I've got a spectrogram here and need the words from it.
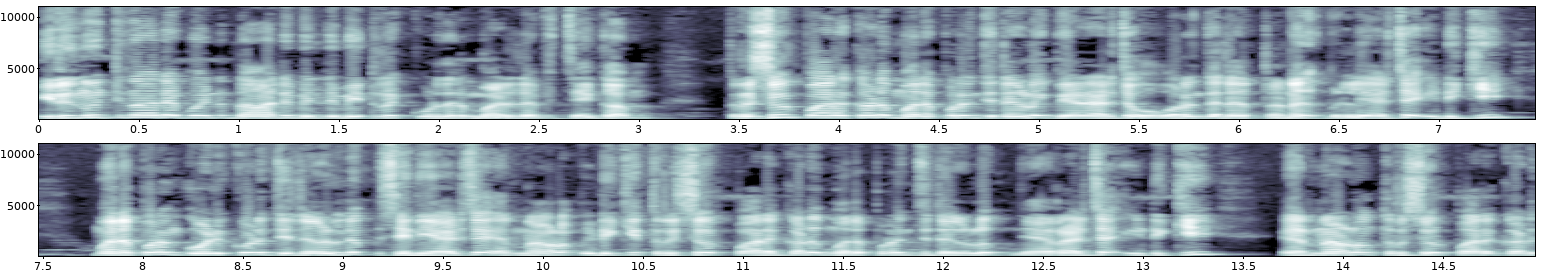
ഇരുന്നൂറ്റിനാല് പോയിന്റ് നാല് മില്ലിമീറ്റർ കൂടുതൽ മഴ ലഭിച്ചേക്കാം. തൃശൂർ പാലക്കാട് മലപ്പുറം ജില്ലകളിൽ വ്യാഴാഴ്ച ഓറഞ്ച് അലർട്ടാണ്. വെള്ളിയാഴ്ച ഇടുക്കി മലപ്പുറം കോഴിക്കോട് ജില്ലകളിലും ശനിയാഴ്ച എറണാകുളം ഇടുക്കി തൃശൂർ പാലക്കാട് മലപ്പുറം ജില്ലകളിലും ഞായറാഴ്ച ഇടുക്കി എറണാകുളം തൃശൂർ പാലക്കാട്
